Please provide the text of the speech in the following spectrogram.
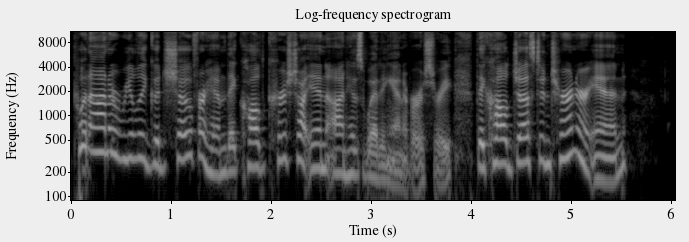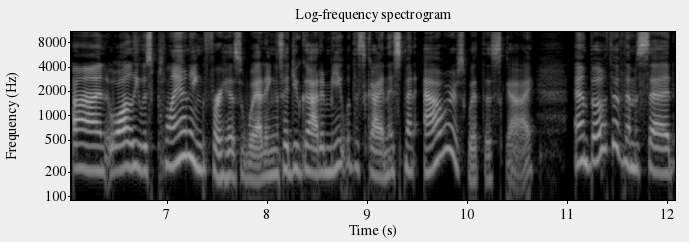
put on a really good show for him. They called Kershaw in on his wedding anniversary. They called Justin Turner in on while he was planning for his wedding said, You got to meet with this guy. And they spent hours with this guy. And both of them said,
